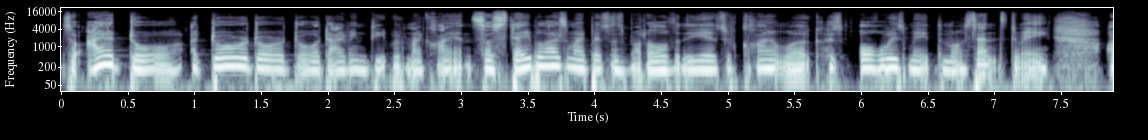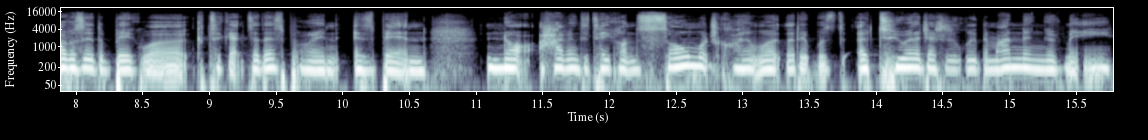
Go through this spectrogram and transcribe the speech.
So I adore, adore, adore, adore diving deep with my clients. So stabilizing my business model over the years with client work has always made the most sense to me. Obviously, the big work to get to this point has been not having to take on so much client work that it was too energetically demanding of me,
